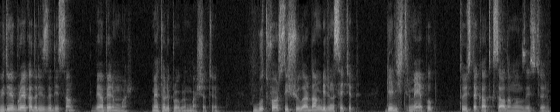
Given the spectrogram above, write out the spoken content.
Videoyu buraya kadar izlediysen bir haberim var. Mentorluk programı başlatıyorum. Good First issue'lardan birini seçip geliştirme yapıp Twist'e katkı sağlamanızı istiyorum.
